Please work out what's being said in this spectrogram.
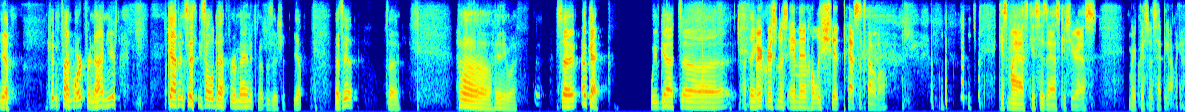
Yeah. Couldn't find work for nine years. Catherine says he's old enough for a management position. Yep. That's it. So, oh, anyway. So, okay. We've got, uh, I think, Merry Christmas, amen, holy shit, pass the Tylenol. kiss my ass, kiss his ass, kiss your ass. Merry Christmas, Happy Hanukkah.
